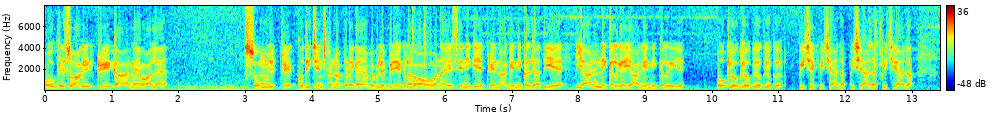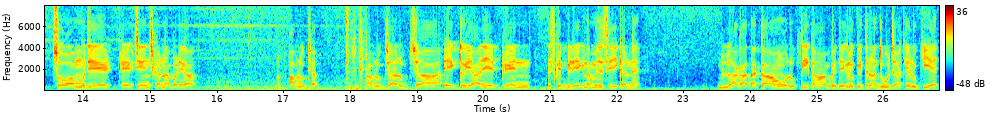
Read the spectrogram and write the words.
Okay, so आगे एक ट्रैक आने वाला है। सो मुझे ट्रैक खुद ही चेंज करना पड़ेगा, यहाँ पे पहले ब्रेक लगाओ, वरना ऐसे नहीं कि ये ट्रेन आगे निकल जाती है। यार, निकल गई, आगे निकल गई है। Okay okay okay okay okay, पीछे पीछे आ जा, पीछे आ जा, पीछे आ जा। सो अब मुझे ट्रैक चेंज करना पड़ेगा। अब रुक जा। अब रुक जा रुक जा। एक तो यार ये ट्रेन इसके ब्रेक ना मुझे सही करना है। लगाता कहाँ हूँ? रुकती कहाँ पे? देख लो कितना दूर जाके रुकी है।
